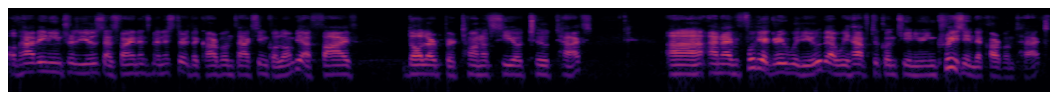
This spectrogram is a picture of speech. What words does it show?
of having introduced as finance minister the carbon tax in Colombia, five dollar per ton of CO2 tax. Uh, and I fully agree with you that we have to continue increasing the carbon tax.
